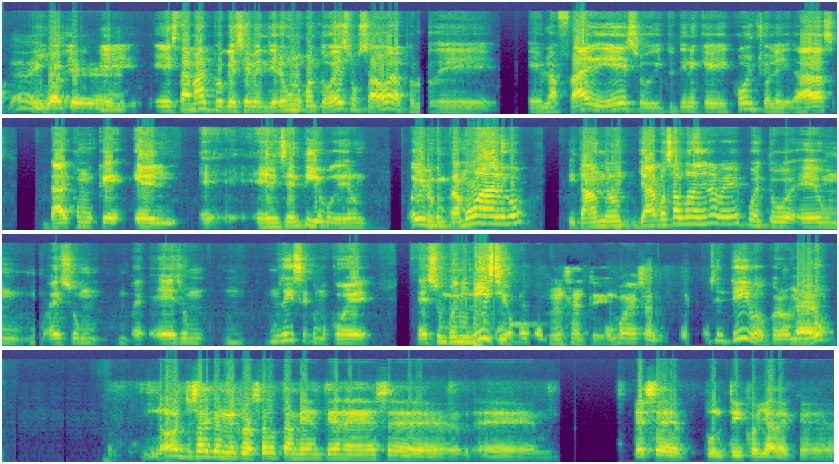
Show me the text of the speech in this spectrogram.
eh, igual que Eh, está mal porque se vendieron unos cuantos Xbox ahora por lo de eh, Black Friday y eso, y tú tienes que, concho, le das, dar como que el, eh, el incentivo, porque dijeron, oye, me compramos algo y dando ya cosas buenas de una vez, pues tú es un, es un, es un, ¿cómo se dice? Como que es un buen inicio, Un sentido. un buen incentivo. incentivo, pero Eh, no, No, tú sabes que Microsoft también tiene ese eh, ese puntico ya de que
